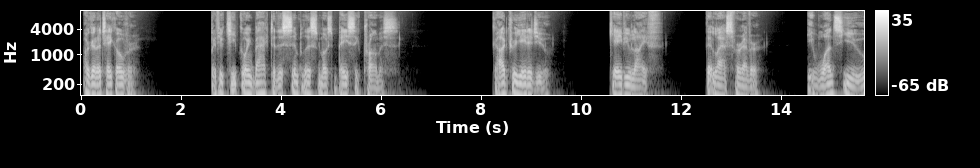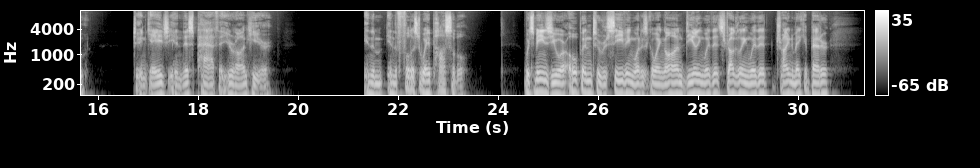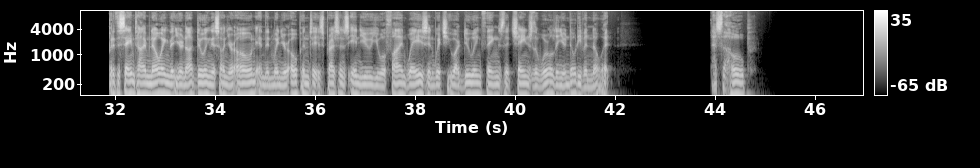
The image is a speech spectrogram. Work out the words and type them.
are going to take over. But if you keep going back to the simplest, most basic promise, God created you, gave you life that lasts forever. He wants you to engage in this path that you're on here in the, in the fullest way possible, which means you are open to receiving what is going on, dealing with it, struggling with it, trying to make it better. But at the same time, knowing that you're not doing this on your own, and then when you're open to His presence in you, you will find ways in which you are doing things that change the world and you don't even know it. That's the hope.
